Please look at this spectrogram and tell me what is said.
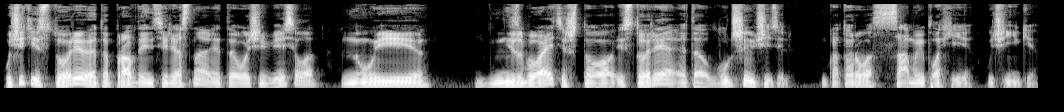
Учите историю, это правда интересно, это очень весело. Ну и не забывайте, что история — это лучший учитель, у которого самые плохие ученики.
